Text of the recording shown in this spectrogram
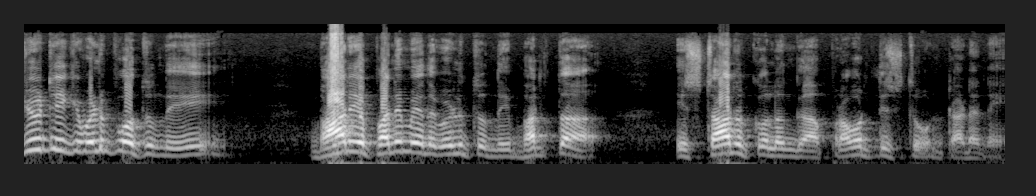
డ్యూటీకి వెళ్ళిపోతుంది. భార్య పని మీద వెళుతుంది. భర్త ఇష్టానుకూలంగా ప్రవర్తిస్తూ ఉంటాడని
